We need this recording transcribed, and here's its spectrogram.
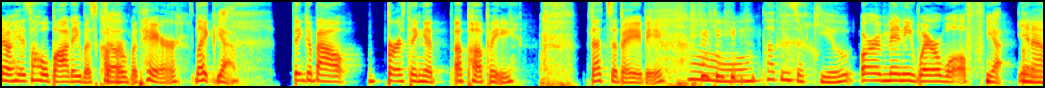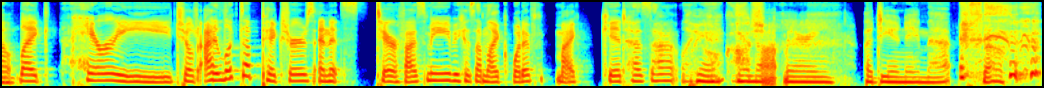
No, his whole body was covered So- with hair. Like Yeah. think about birthing a, a puppy. That's a baby. Oh, puppies are cute. Or a mini werewolf. Yeah. You know, mm-hmm. like hairy children. I looked up pictures and it terrifies me because I'm like, what if my kid has that? Like, You're, oh you're not marrying a DNA match. So,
